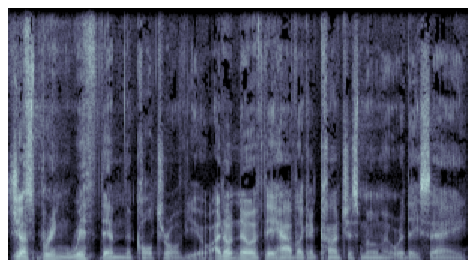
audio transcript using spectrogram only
just bring with them the cultural view. I don't know if they have like a conscious moment where they say,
